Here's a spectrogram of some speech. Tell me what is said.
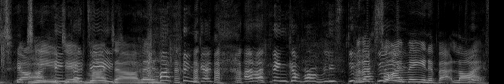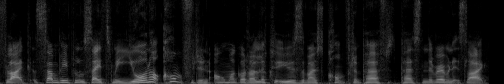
that's probably, You I think did, I my darling. I think I, and I think I probably still But that's do. what I mean about life. Like some people say to me, "You're not confident." Oh my god, I look at you as the most confident perf- person in the room, and it's like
